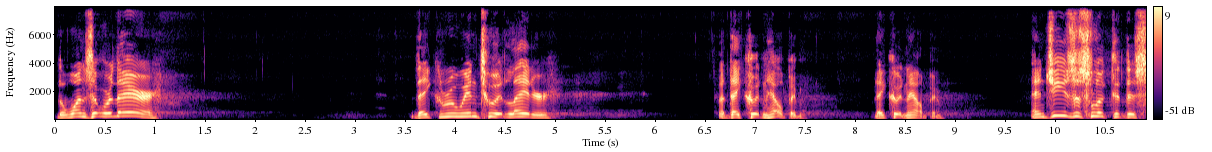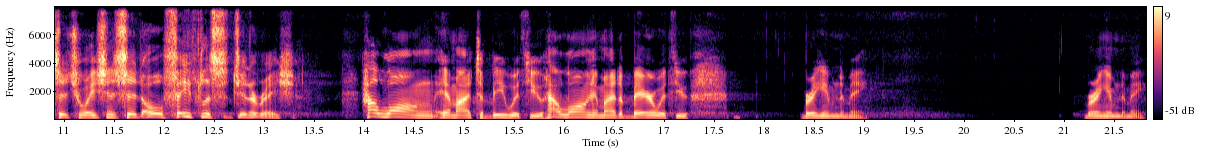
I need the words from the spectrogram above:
the ones that were there, they grew into it later, but they couldn't help him. They couldn't help him. And Jesus looked at this situation and said, Oh, faithless generation, how long am I to be with you? How long am I to bear with you? Bring him to me. Bring him to me.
